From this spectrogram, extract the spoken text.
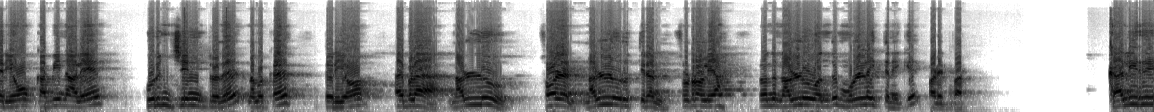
தெரியும் கபினாலே குறிஞ்சின்றது நமக்கு தெரியும். அதே போல நல்லு சோழன் நல்லுருத்திரன் சொல்றோம் இல்லையா? வந்து நல்லு வந்து முல்லை திணைக்கு படைப்பார். களிறு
